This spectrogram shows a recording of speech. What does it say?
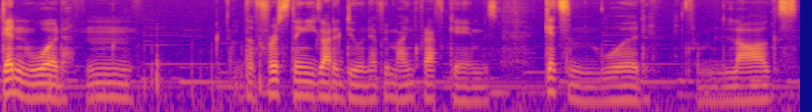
Getting wood. Mm. The first thing you gotta do in every Minecraft game is get some wood from logs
